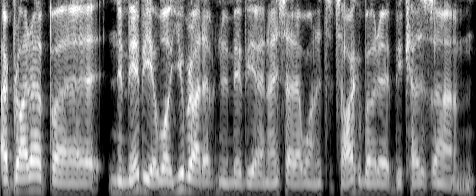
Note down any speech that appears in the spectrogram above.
i brought up uh namibia. Well you brought up namibia and i said i wanted to talk about it because um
